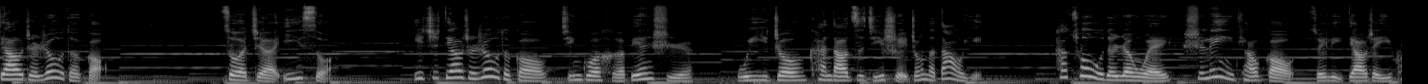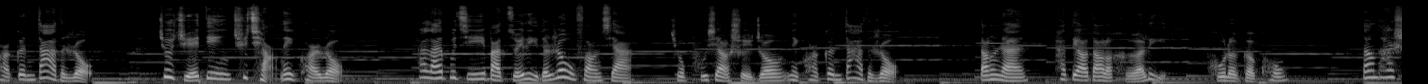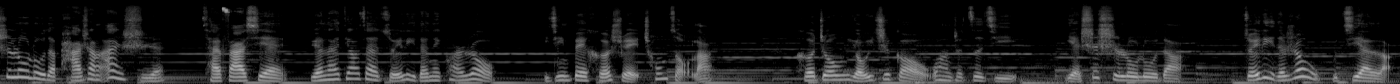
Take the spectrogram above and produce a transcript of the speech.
叼着肉的狗，作者伊索。一只叼着肉的狗经过河边时，无意中看到自己水中的倒影。他错误地认为是另一条狗嘴里叼着一块更大的肉，就决定去抢那块肉。他来不及把嘴里的肉放下，就扑向水中那块更大的肉。当然，他掉到了河里，扑了个空。当他湿漉漉地爬上岸时，才发现，原来叼在嘴里的那块肉已经被河水冲走了。河中有一只狗望着自己，也是湿漉漉的，嘴里的肉不见了。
